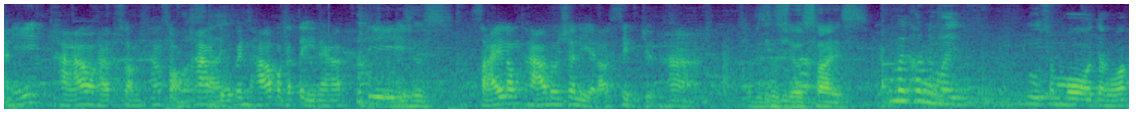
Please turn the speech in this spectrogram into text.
อันนี้เท้าครับสองทั้งสองข้างถือว่าเป็นเท้าปกตินะครับ ที่ไซส์รองเท้าโดยเฉลี่ยแล้ว 10.5 This is your size ไม่ค่อยทำไมดูสมอลจังวะ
